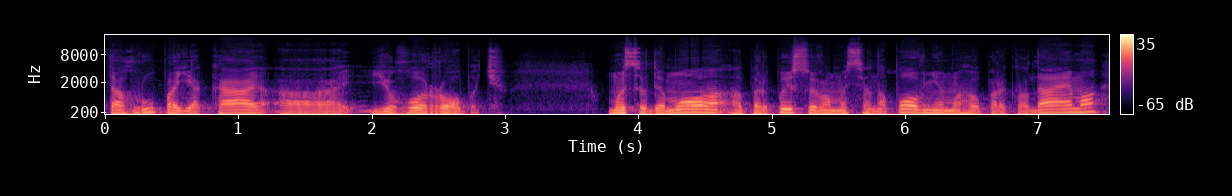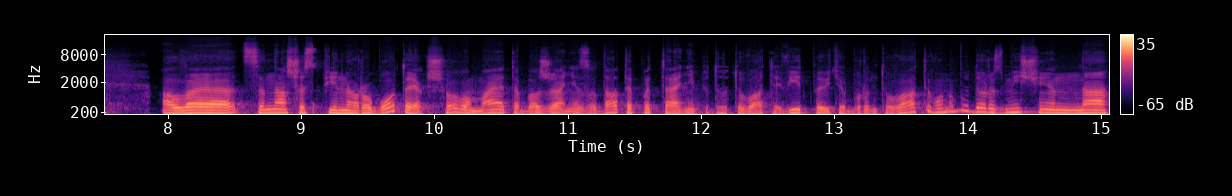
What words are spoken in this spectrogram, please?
та група, яка а, його робить. Ми сидимо, переписуємося, наповнюємо його, перекладаємо. Але це наша спільна робота. Якщо ви маєте бажання задати питання, підготувати відповідь, обґрунтувати, воно буде розміщено на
